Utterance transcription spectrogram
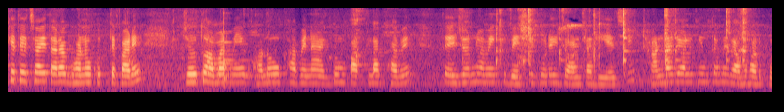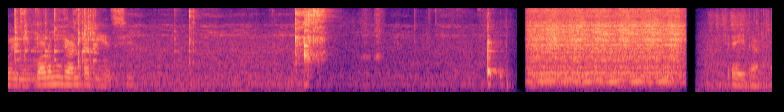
খেতে চায় তারা ঘন করতে পারে। যেহেতু আমার মেয়ে ঘনও খাবে না, একদম পাতলা খাবে, তো এই জন্য আমি একটু বেশি করেই জলটা দিয়েছি। ঠান্ডা জল কিন্তু আমি ব্যবহার করিনি, গরম জলটা দিয়েছি। এই দেখো।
